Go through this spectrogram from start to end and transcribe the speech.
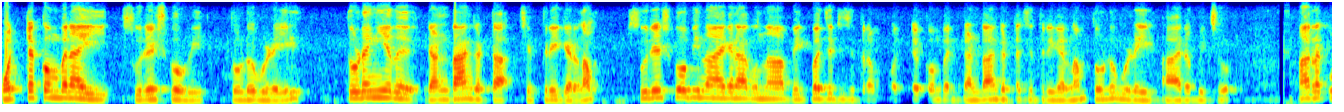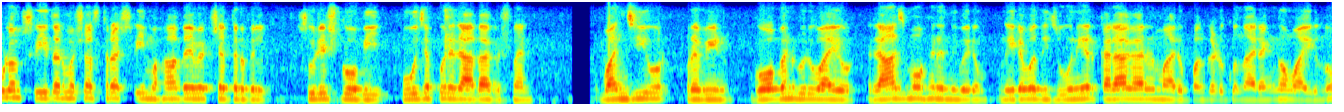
ഒറ്റക്കൊമ്പനായി സുരേഷ് ഗോപി തൊടുപുഴയിൽ തുടങ്ങിയത് രണ്ടാം ഘട്ട ചിത്രീകരണം. സുരേഷ് ഗോപി നായകനാകുന്ന ബിഗ് ബജറ്റ് ചിത്രം ഒറ്റക്കൊമ്പൻ രണ്ടാം ഘട്ട ചിത്രീകരണം തൊടുപുഴയിൽ ആരംഭിച്ചു. അറക്കുളം ശ്രീധർമ്മശാസ്ത്ര ശ്രീ മഹാദേവ ക്ഷേത്രത്തിൽ സുരേഷ് ഗോപി പൂജപ്പുര രാധാകൃഷ്ണൻ വഞ്ചിയൂർ പ്രവീൺ ഗോപൻ ഗുരുവായൂർ രാജ്മോഹൻ എന്നിവരും നിരവധി ജൂനിയർ കലാകാരന്മാരും പങ്കെടുക്കുന്ന രംഗമായിരുന്നു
